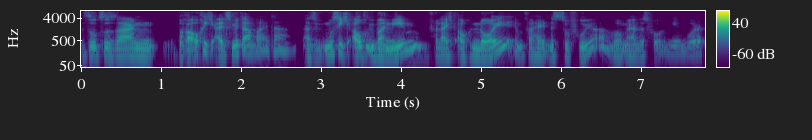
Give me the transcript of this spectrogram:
sozusagen brauche ich als Mitarbeiter? Also muss ich auch übernehmen, vielleicht auch neu im Verhältnis zu früher, wo mir alles vorgegeben wurde.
